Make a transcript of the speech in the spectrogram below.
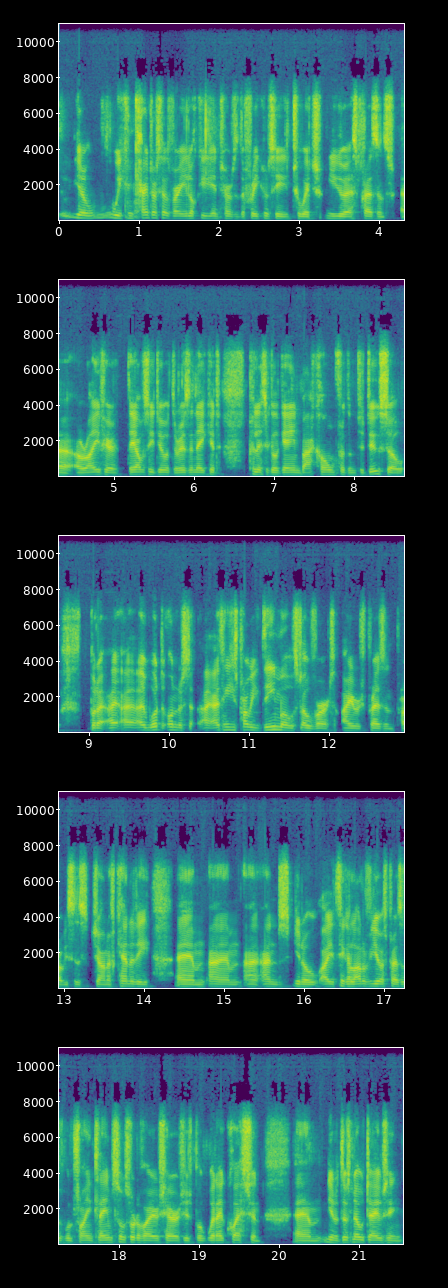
you know, we can count ourselves very lucky in terms of the frequency to which U.S. presidents uh, arrive here. They obviously do it. There is a naked political gain back home for them to do so. But I, I, I would understand. I think he's probably the most overt Irish president, probably since John F. Kennedy. Um, um, and you know, I think a lot of U.S. presidents will try and claim some sort of Irish heritage, but without question, um, you know, there's no doubting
